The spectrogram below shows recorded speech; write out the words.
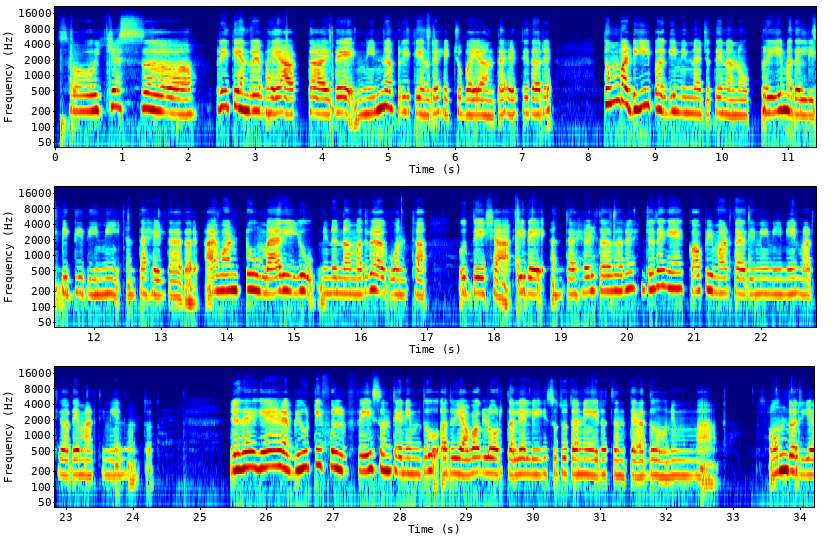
ಸೊ ಎಸ್ ಪ್ರೀತಿ ಅಂದರೆ ಭಯ ಆಗ್ತಾ ಇದೆ. ನಿನ್ನ ಪ್ರೀತಿ ಅಂದರೆ ಹೆಚ್ಚು ಭಯ ಅಂತ ಹೇಳ್ತಿದ್ದಾರೆ. ತುಂಬ ಡೀಪ್ ಆಗಿ ನಿನ್ನ ಜೊತೆ ನಾನು ಪ್ರೇಮದಲ್ಲಿ ಬಿದ್ದಿದ್ದೀನಿ ಅಂತ ಹೇಳ್ತಾ ಇದ್ದಾರೆ. I want to marry you ನಿನ್ನನ್ನು ಮದುವೆ ಆಗುವಂಥ ಉದ್ದೇಶ ಇದೆ ಅಂತ ಹೇಳ್ತಾ ಇದ್ದಾರೆ. ಜೊತೆಗೆ ಕಾಪಿ ಮಾಡ್ತಾ ಇದ್ದೀನಿ. ನೀನೇನು ಮಾಡ್ತೀಯೋ ಅದೇ ಮಾಡ್ತೀನಿ ಅನ್ನುವಂಥದ್ದು. ಜೊತೆಗೆ ಬ್ಯೂಟಿಫುಲ್ ಫೇಸ್ ಅಂತೆ ನಿಮ್ಮದು ಅದು ಯಾವಾಗಲೂ ಅವ್ರ ತಲೆಯಲ್ಲಿ ಸುತ್ತುತ್ತಾನೆ ಇರುತ್ತಂತೆ. ಅದು ನಿಮ್ಮ ಸೌಂದರ್ಯ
